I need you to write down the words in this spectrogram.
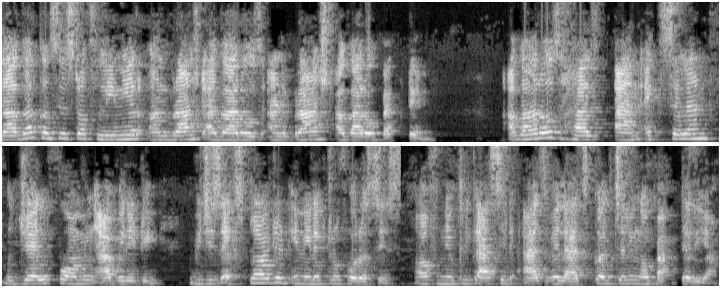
The agar consists of linear unbranched agarose and branched agaropectin. Agarose has an excellent gel-forming ability which is exploited in electrophoresis of nucleic acid as well as culturing of bacteria.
